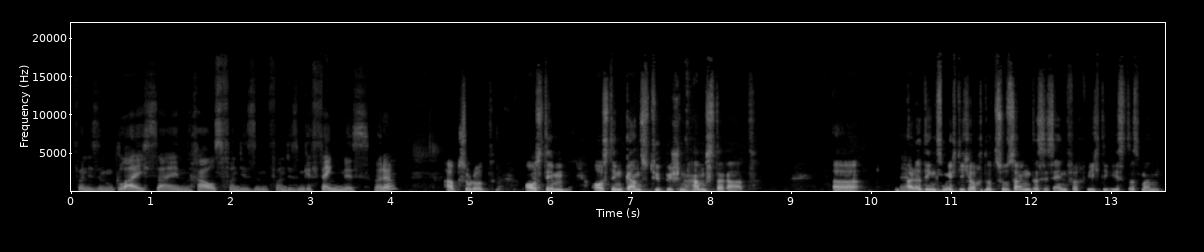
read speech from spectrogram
von diesem Gleichsein, raus von diesem, von diesem Gefängnis, oder? Absolut. Aus dem, aus dem ganz typischen Hamsterrad. Äh, ja. Allerdings möchte ich auch dazu sagen, dass es einfach wichtig ist, dass man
